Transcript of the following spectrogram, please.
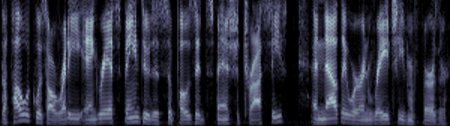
The public was already angry at Spain due to supposed Spanish atrocities, and now they were enraged even further.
